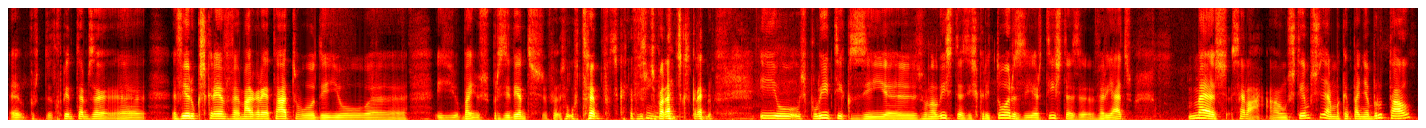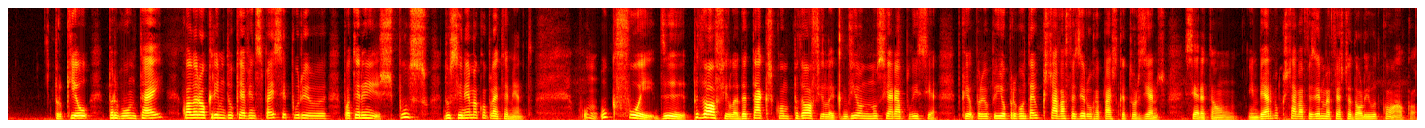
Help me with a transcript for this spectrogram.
eh, porque de repente estamos a, a- a ver o que escreve a Margaret Atwood e o. eh, e, bem, os presidentes, o Trump escreve os Sim. disparates que escreve, e o- os políticos e eh, jornalistas e escritores e artistas eh, variados. Mas, sei lá, há uns tempos fizeram uma campanha brutal porque eu perguntei qual era o crime do Kevin Spacey por, eh, por terem expulso do cinema completamente. Um, o que foi de pedófila, de ataques como pedófila, que deviam denunciar à polícia, porque eu, eu, eu, perguntei o que estava a fazer o rapaz de 14 anos, se era tão imberbe, o que estava a fazer numa festa de Hollywood com álcool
